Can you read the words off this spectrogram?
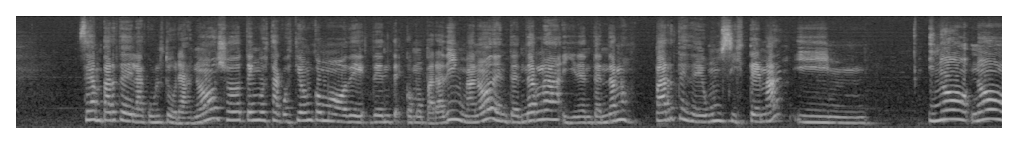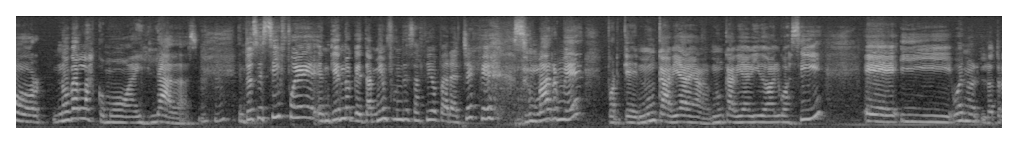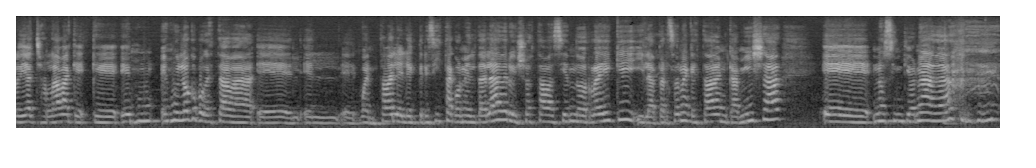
sean parte de la cultura, ¿no? Yo tengo esta cuestión como de, como paradigma, ¿no? De entenderla y de entendernos partes de un sistema y, y no, no, no verlas como aisladas. Entonces sí fue, entiendo que también fue un desafío para Cheje sumarme, porque nunca había, nunca había habido algo así. Eh, y bueno, el otro día charlaba que, es, es, muy loco porque estaba el, eh, bueno, estaba el electricista con el taladro y yo estaba haciendo Reiki y la persona que estaba en camilla eh, no sintió nada.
